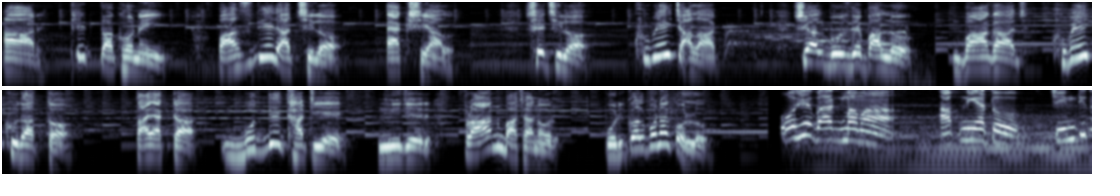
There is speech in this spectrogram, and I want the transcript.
আর ঠিক তখনই পাশ দিয়ে যাচ্ছিল এক শিয়াল। সে ছিল খুবই চালাক। শিয়াল বুঝতে পারল বাঘ গাছ খুবই ক্ষুধার্ত। তাই একটা বুদ্ধি খাটিয়ে নিজের প্রাণ বাঁচানোর পরিকল্পনা করল। ওহে বাঘ মামা আপনি এত চিন্তিত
